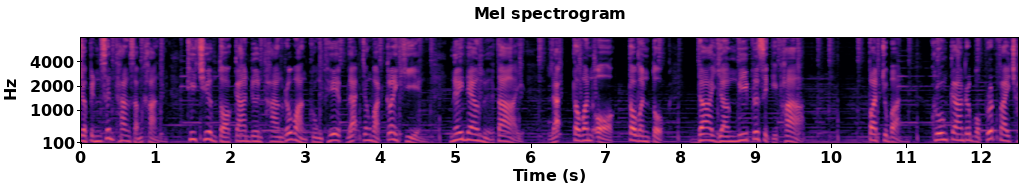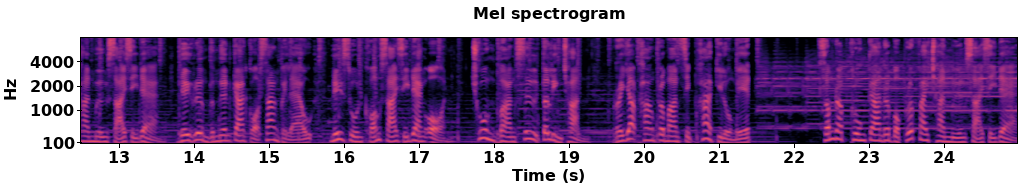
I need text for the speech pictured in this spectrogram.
จะเป็นเส้นทางสำคัญที่เชื่อมต่อการเดินทางระหว่างกรุงเทพและจังหวัดใกล้เคียง ในแนวเหนือใต้ และตะวันออก ตะวันตก ได้อย่างมีประสิทธิภาพ ปัจจุบัน โครงการระบบรถไฟชานเมืองสายสีแดง ได้เริ่มดำเนินการก่อสร้างไปแล้ว ในส่วนของสายสีแดงอ่อน ช่วงบางซื่อตลิ่งชัน ระยะทางประมาณ 15 กิโลเมตรสำหรับโครงการระบบรถไฟชานเมืองสายสีแดง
